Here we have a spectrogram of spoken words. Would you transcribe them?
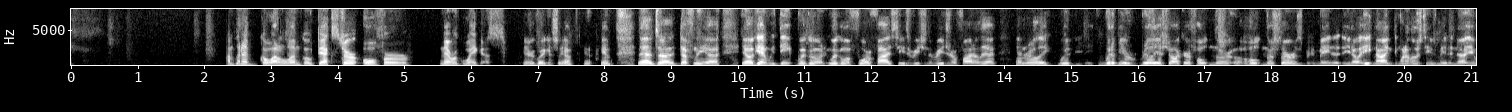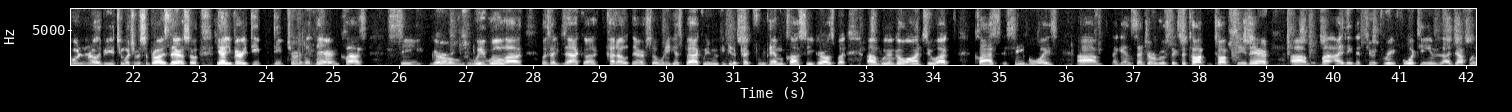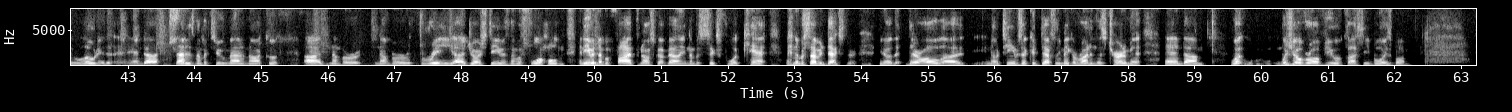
I'm gonna go out on a limb, go Dexter over Narraguagus. Narraguagus, yeah, yeah, yeah. That's uh, definitely, uh, you know, again, we deep. We're going, we're going four or five seeds reaching the regional final there, and really, would would it be really a shocker if Houlton or uh, Houlton or Stearns made it? You know, eight, nine, one of those teams made it. No, it wouldn't really be too much of a surprise there. So, yeah, very deep, deep tournament there in Class C girls. We will. uh looks like Zach uh, cut out there. So when he gets back, maybe we can get a pick from him in Class C girls. But um, we're gonna go on to uh, Class C boys. Um, again, Central Aroostook's the top top C there. Um, but I think the two, three, four teams are definitely loaded, and uh, that is number two, Mattanawcook, uh, number number three, uh, George Stevens, number four, Houlton, and even number five, Penobscot Valley, and number six, Fort Kent, and number seven, Dexter. You know, they're all uh, you know teams that could definitely make a run in this tournament. And um, what what's your overall view of Class C boys, Bob?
